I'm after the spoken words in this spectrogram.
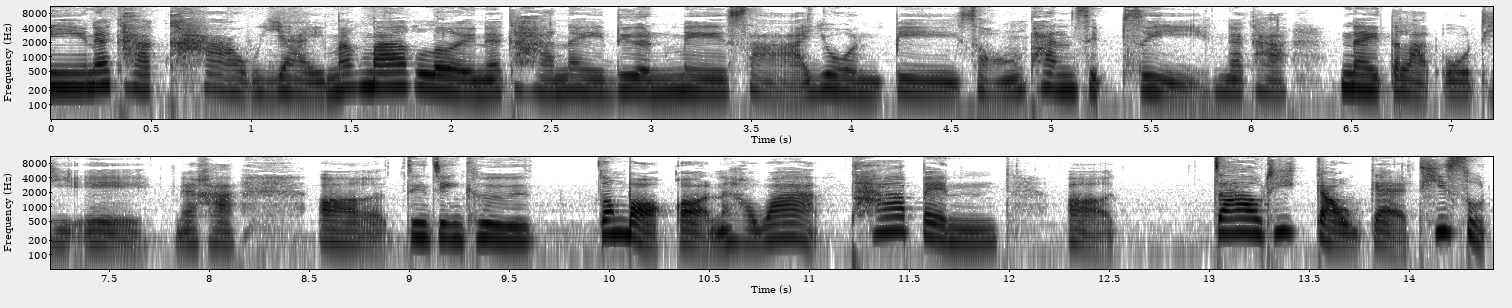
นี้นะคะข่าวใหญ่มาก ๆ เลยนะคะในเดือนเมษายนปี 2014 นะคะในตลาด OTA นะคะจริง ๆ คือต้องบอกก่อนนะคะว่าถ้าเป็น เจ้าที่เก่าแก่ที่สุด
